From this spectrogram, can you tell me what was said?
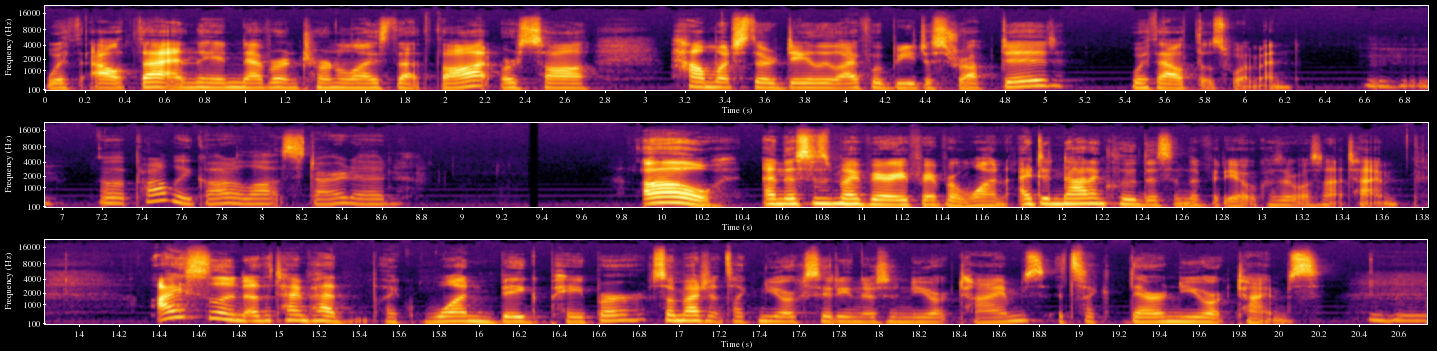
without that." And they had never internalized that thought or saw how much their daily life would be disrupted without those women. hmm Well, it probably got a lot started. Oh, and this is my very favorite one. I did not include this in the video because there was not time. Iceland at the time had like one big paper. So imagine it's like New York City and there's a New York Times. It's like their New York Times. hmm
